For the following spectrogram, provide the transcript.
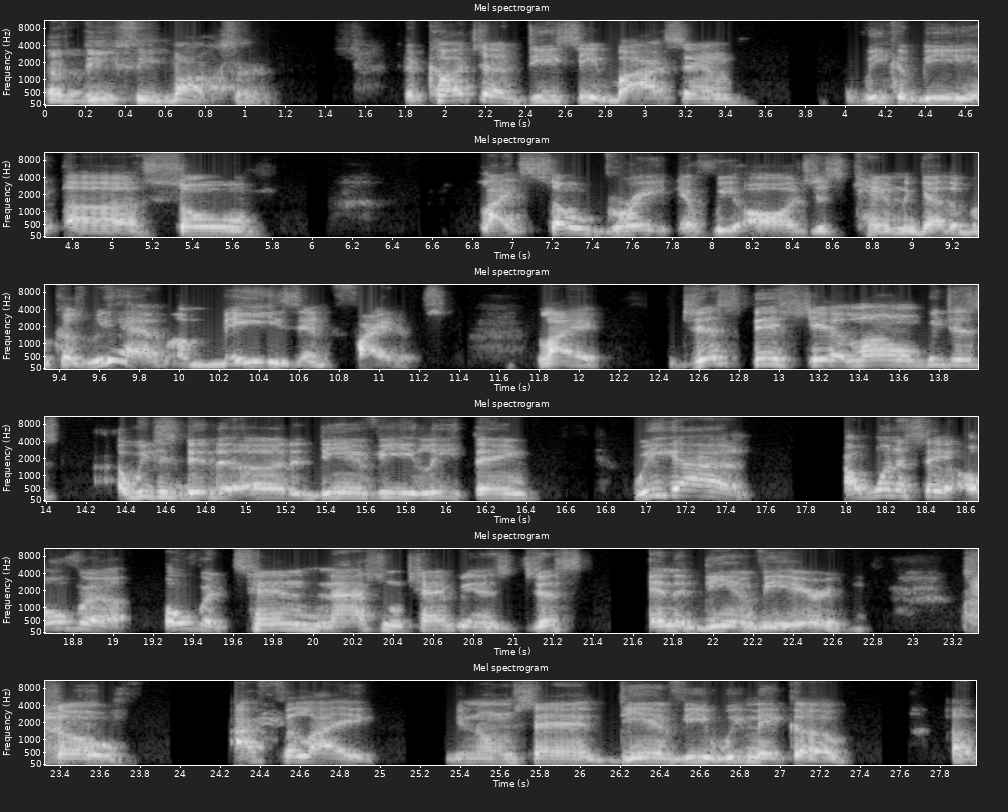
of DC boxing? the culture of DC boxing, we could be uh so like so great if we all just came together because we have amazing fighters. Like just this year alone, we just we just did the uh, the DMV elite thing. We got I want to say over over 10 national champions just in the DMV area. Wow. So I feel like, you know what I'm saying, DMV, we make a a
